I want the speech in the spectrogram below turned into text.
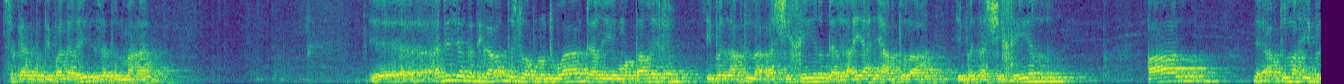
Sekian kutipan dari Zatul Ma'ad. Ya, hadis yang ke-322 dari Mutarif Ibn Abdullah Ashikhir dari ayahnya Abdullah Ibn Ashikhir Qal ya, Abdullah ibn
